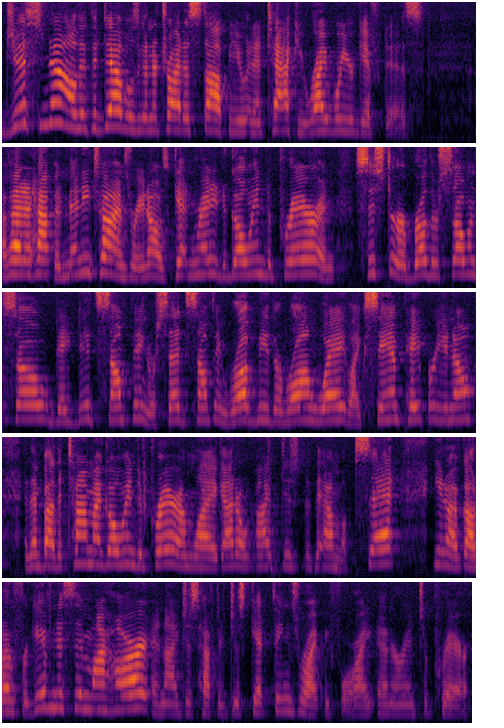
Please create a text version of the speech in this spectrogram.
just know that the devil is going to try to stop you and attack you right where your gift is. I've had it happen many times where, you know, I was getting ready to go into prayer and sister or brother so and so, they did something or said something, rubbed me the wrong way, like sandpaper, you know. And then by the time I go into prayer, I'm like, I don't, I just, I'm upset. You know, I've got unforgiveness in my heart and I just have to just get things right before I enter into prayer.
